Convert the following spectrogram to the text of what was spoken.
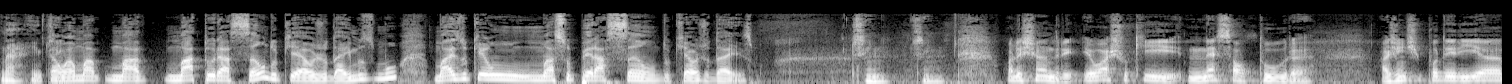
Né? Então Sim. é uma, uma maturação do que é o judaísmo, mais do que um, uma superação do que é o judaísmo. Sim, sim. Alexandre, eu acho que nessa altura a gente poderia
